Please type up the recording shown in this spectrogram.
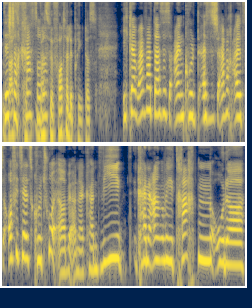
Das was ist doch krass, für, oder? Was für Vorteile bringt das? Ich glaube einfach, dass es ein Kult, also es ist einfach als offizielles Kulturerbe anerkannt, wie keine Ahnung irgendwelche Trachten oder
